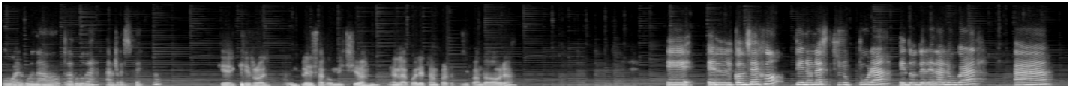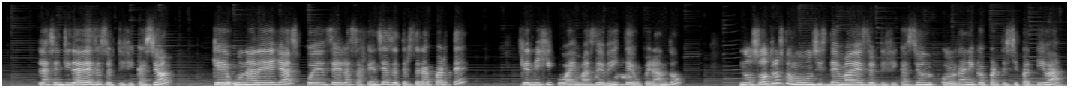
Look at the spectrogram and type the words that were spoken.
o alguna otra duda al respecto. ¿Qué, rol cumple esa comisión en la cual están participando ahora? Eh, el Consejo tiene una estructura en donde le da lugar a las entidades de certificación, que una de ellas pueden ser las agencias de tercera parte, que en México hay más de 20 operando, nosotros como un sistema de certificación orgánica participativa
